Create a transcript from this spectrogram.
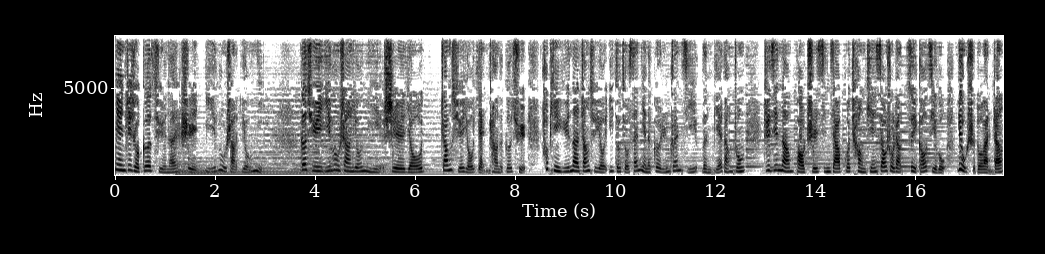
面这首歌曲呢是《一路上有你》，歌曲《一路上有你》是由张学友演唱的歌曲，出品于呢张学友一九九三年的个人专辑《吻别》当中，至今呢保持新加坡唱片销售量最高纪录六十多万张，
